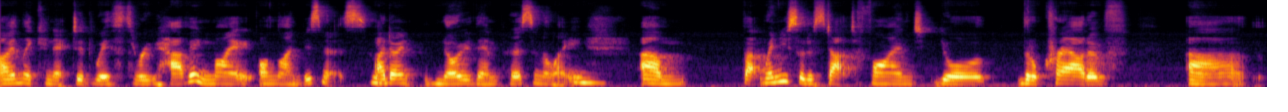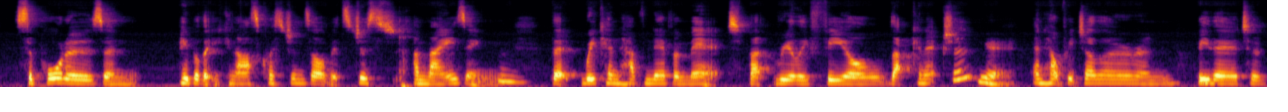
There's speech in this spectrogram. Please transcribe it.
only connected with through having my online business. Yeah. I don't know them personally. Mm. Um, but when you sort of start to find your little crowd of uh, supporters and people that you can ask questions of, it's just amazing Mm. that we can have never met but really feel that connection yeah, and help each other and be Yeah. there to,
